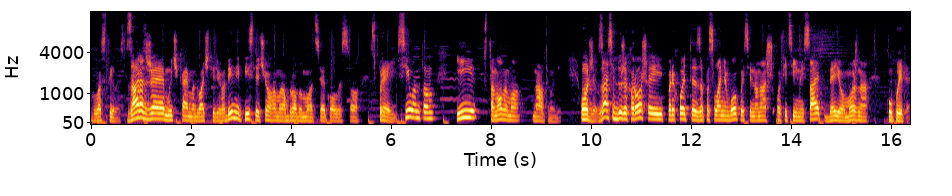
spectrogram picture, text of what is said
властивості. Зараз же ми чекаємо 24 години, після чого ми обробимо це колесо спрей сілантом і встановимо на автомобіль. Отже, засіб дуже хороший. Переходьте за посиланням в описі на наш офіційний сайт, де його можна купити.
